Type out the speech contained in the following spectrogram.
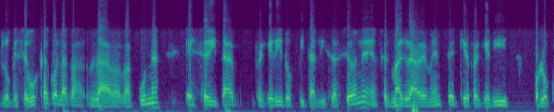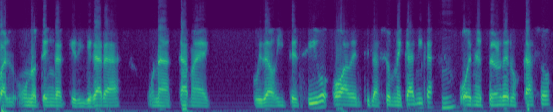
lo que se busca con la, la vacuna es evitar requerir hospitalizaciones, enfermar gravemente, que requerir, por lo cual uno tenga que llegar a una cama de cuidados intensivos o a ventilación mecánica, o en el peor de los casos,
